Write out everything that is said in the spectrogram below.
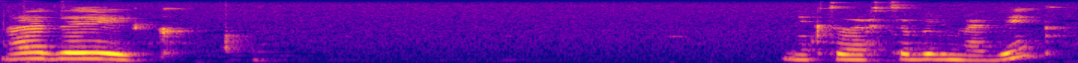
Medic. Niekto nechce byť medic?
